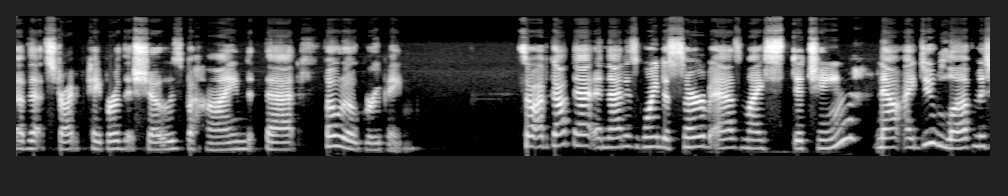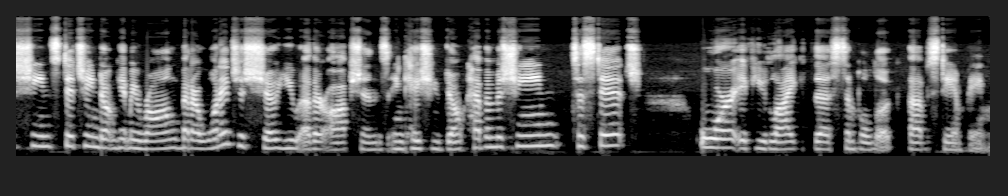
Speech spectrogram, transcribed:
of that striped paper that shows behind that photo grouping. So I've got that and that is going to serve as my stitching. Now I do love machine stitching, don't get me wrong, but I wanted to show you other options in case you don't have a machine to stitch or if you like the simple look of stamping.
